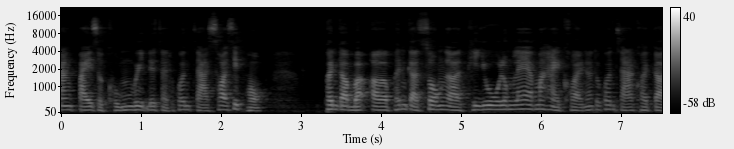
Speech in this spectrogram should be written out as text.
นั่งไปสุขุมวิทเด้อจ้ะทุกคนจ้ะซอย16เพิ่นก็บ่เออเพิ่นก็ส่งเอ่อที่อยู่โรงแรมมาให้ข่อยเนาะทุกคนจ้ะข่อยก็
